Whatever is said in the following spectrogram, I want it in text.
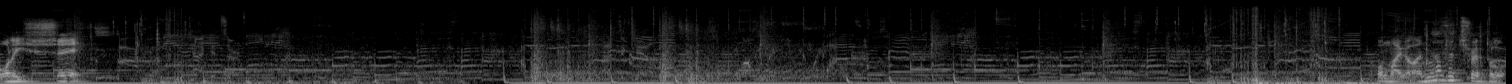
Holy shit. Oh my god, another triple.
